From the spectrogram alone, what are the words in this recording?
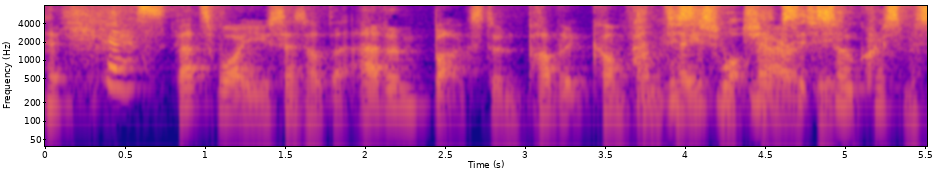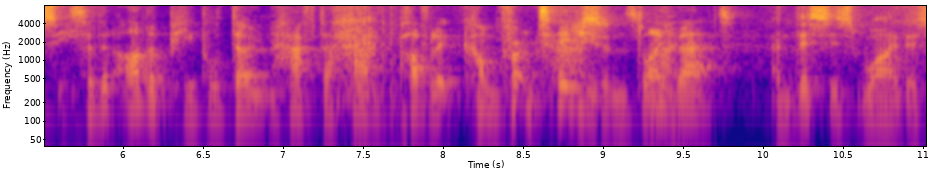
Yes. yes. That's why you set up the Adam Buxton Public And Confrontation this is what Charity. makes it so Christmassy. so that other people don't have to have public confrontations like Right. that. And this is why this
